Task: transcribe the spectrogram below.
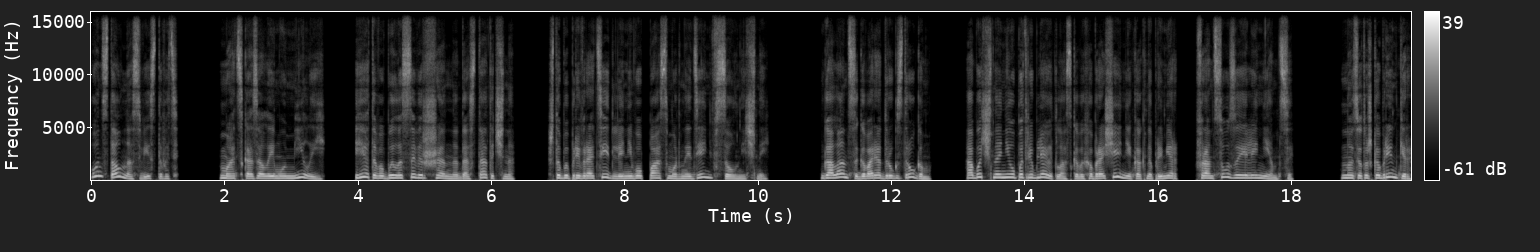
он стал насвистывать. Мать сказала ему «милый», и этого было совершенно достаточно, чтобы превратить для него пасмурный день в солнечный. Голландцы, говоря друг с другом, обычно не употребляют ласковых обращений, как, например, французы или немцы. Но тетушка Бринкер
